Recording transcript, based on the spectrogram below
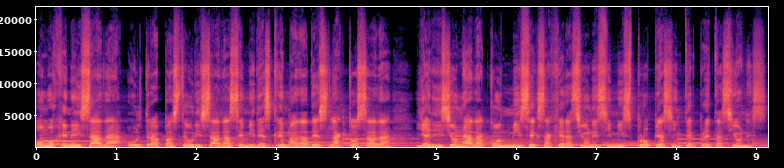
homogeneizada, ultrapasteurizada, semidescremada, deslactosada y adicionada con mis exageraciones y mis propias interpretaciones?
